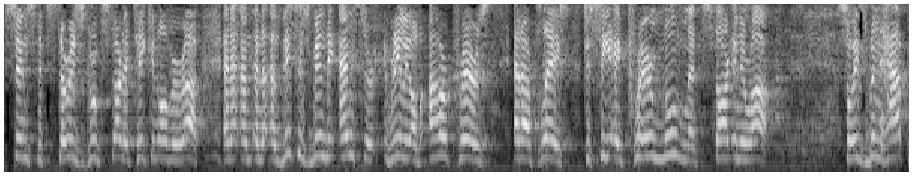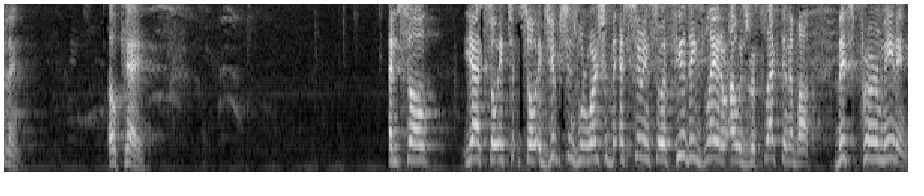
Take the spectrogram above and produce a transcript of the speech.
since the terrorist group started taking over Iraq. And, and, and, and this has been the answer really of our prayers at our place to see a prayer movement start in Iraq. So it's been happening. Okay. And so, yes, so, it, so Egyptians will worship the Assyrians. So a few days later, I was reflecting about this prayer meeting.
